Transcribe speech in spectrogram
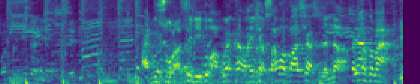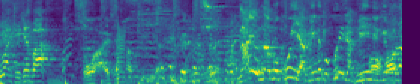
我是盯着你直接切。还不说了，最低多少？不要开玩笑，三万八吓死人了。这样子吧，一万九千八。我还想他便宜啊？哪有那么贵呀？没那么贵的，便宜点给我了。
